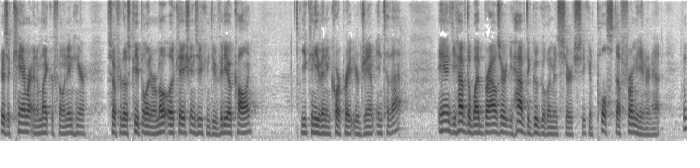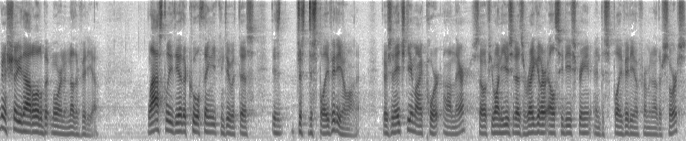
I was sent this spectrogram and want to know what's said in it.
There's a camera and a microphone in here. So for those people in remote locations, you can do video calling. You can even incorporate your Jam into that. And you have the web browser, you have the Google image search, so you can pull stuff from the internet. I'm going to show you that a little bit more in another video. Lastly, the other cool thing you can do with this is just display video on it. There's an HDMI port on there, so if you want to use it as a regular LCD screen and display video from another source,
